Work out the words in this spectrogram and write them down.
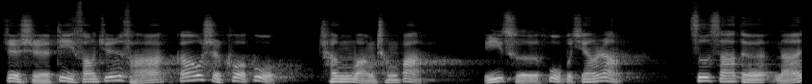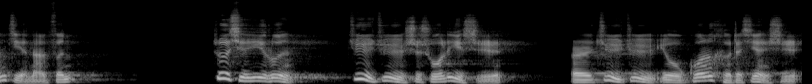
致使地方军阀高势阔步，称王称霸，彼此互不相让，厮杀得难解难分。这些议论句句是说历史。而句句又关合着现实，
